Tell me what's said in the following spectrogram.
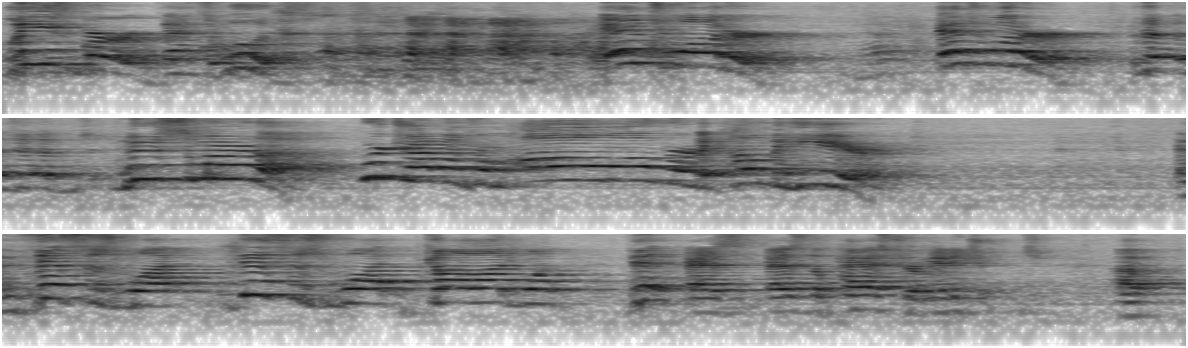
Leesburg, that's woods. Edgewater. Edgewater. The, the, the, New Smyrna. We're driving from all over to come here. And this is what this is what God wants. As as the pastor of any church, uh,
